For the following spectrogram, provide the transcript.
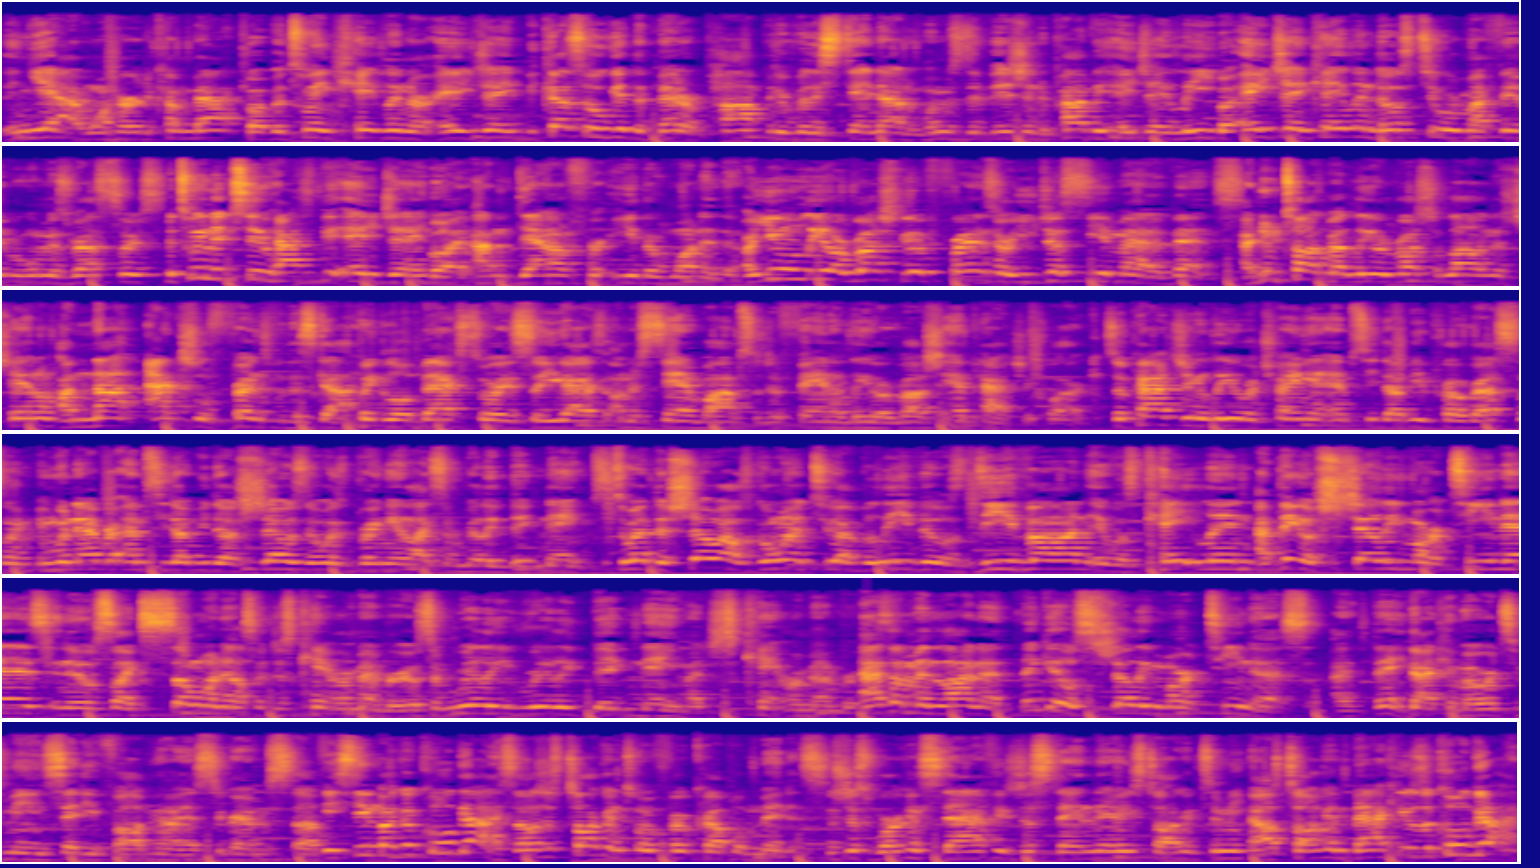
then yeah, I want her to come back. But between Kaitlyn or AJ, because who'll get the better pop, who really stand out in women's division, probably AJ Lee. But AJ and Kaitlyn, those two are my favorite women's wrestlers. Between the two, has to be AJ, but I'm down for either one of them. Are you and Lio Rush good friends, or are you just see him at events? I do talk about Lio Rush a lot on this channel. I'm not actual friends with this guy. Quick little backstory so you guys understand why I'm such a fan of Lio Rush and Patrick Clark. So Patrick and Lio were training at MCW Pro Wrestling, and whenever MCW does shows, they always bring in like some really big names. So at the show I was going to, I believe it was Devon, it was Kaitlyn, I think it was Shelly Martinez, and it was like someone else I just can't remember. It was a really, really big name. I just can't remember. As I'm in line, I think it was Shelly Martinez, I think. Guy came over to me and said he followed me on Instagram and stuff. He seemed like a cool guy, so I was just talking to him for a couple minutes. He was just working staff, he's just standing there, he's talking to me. I was talking back, he was a cool guy,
